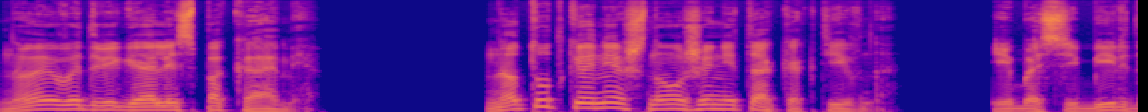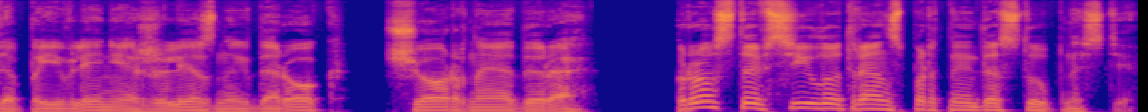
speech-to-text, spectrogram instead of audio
но и выдвигались по Каме. Но тут, конечно, уже не так активно, ибо Сибирь до появления железных дорог — черная дыра, просто в силу транспортной доступности.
